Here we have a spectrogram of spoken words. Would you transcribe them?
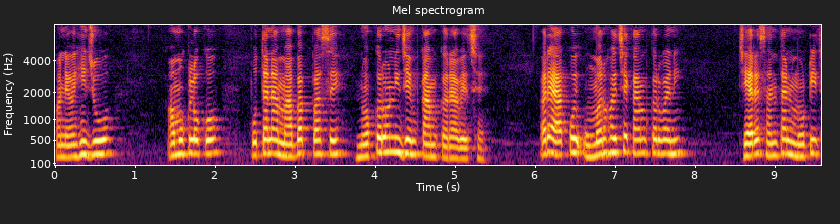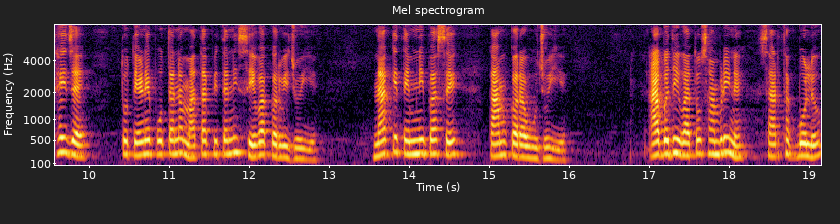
અને અહીં જુઓ, અમુક લોકો પોતાના મા બાપ પાસે નોકરોની જેમ કામ કરાવે છે. અરે, આ કોઈ ઉંમર હોય છે કામ કરવાની? જ્યારે સંતાન મોટી થઈ જાય, તો તેણે પોતાના માતા પિતાની સેવા કરવી જોઈએ. ના કે તેમની પાસે કામ કરાવવું જોઈએ. આ બધી વાતો સાંભળીને સાર્થક બોલ્યો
